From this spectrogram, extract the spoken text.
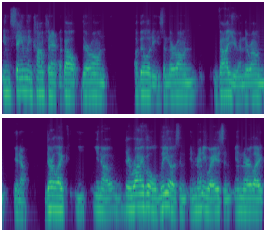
insanely confident about their own abilities and their own value and their own, you know, they're like, you know, they rival Leos in, in many ways and in, in their like,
